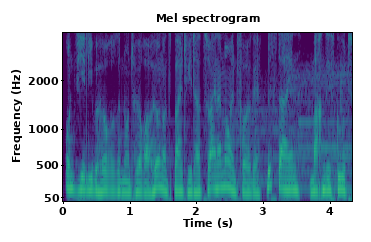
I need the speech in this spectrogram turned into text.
Und wir, liebe Hörerinnen und Hörer, hören uns bald wieder zu einer neuen Folge. Bis dahin, machen Sie es gut.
